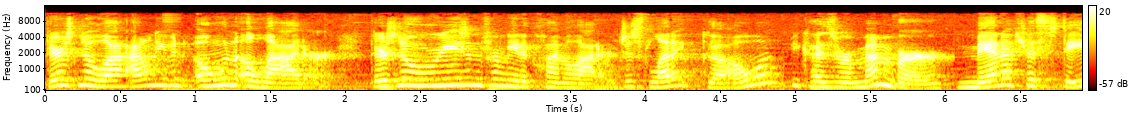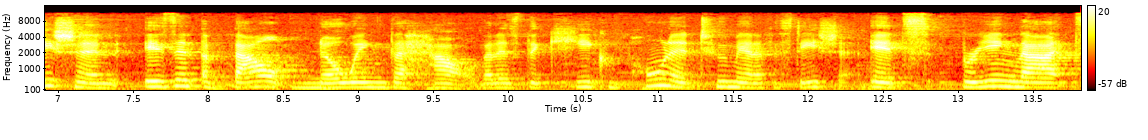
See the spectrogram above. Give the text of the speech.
There's no ladder, I don't even own a ladder. There's no reason for me to climb a ladder. Just let it go because remember, manifestation isn't about knowing the how. That is the key component to manifestation. It's bringing that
